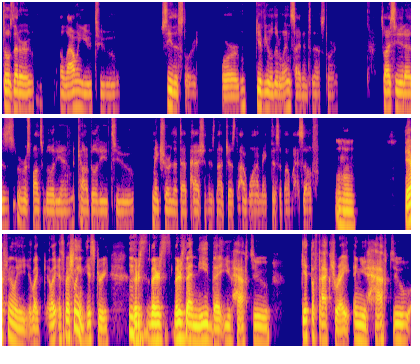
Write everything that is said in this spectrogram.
those that are allowing you to see this story or give you a little insight into that story. So i see it as a responsibility and accountability to make sure that that passion is not just i want to make this about myself. Hmm definitely like like especially in history hmm there's there's there's that need that you have to get the facts right and you have to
